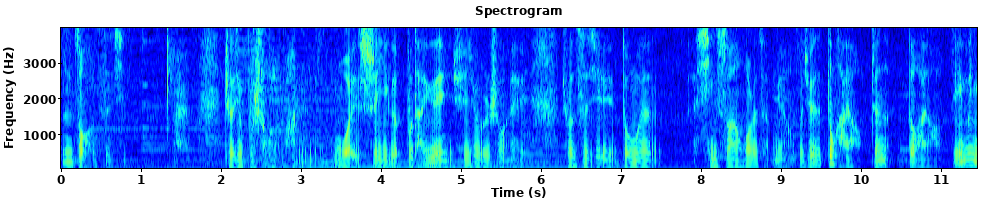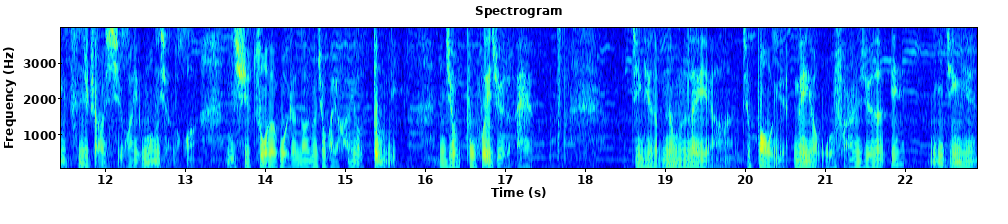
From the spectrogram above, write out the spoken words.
嗯，做好自己。哎，这就不说了吧。我是一个不太愿意去，就是说，哎，说自己多么心酸或者怎么样，我觉得都还好，真的都还好。因为你自己只要喜欢、有梦想的话，你去做的过程当中就会很有动力，你就不会觉得，哎，今天怎么那么累啊？就抱怨没有，我反而觉得，哎，你今天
